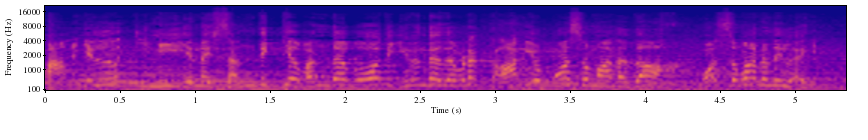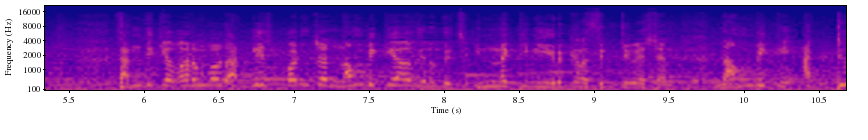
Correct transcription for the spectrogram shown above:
ஆமா எல்லாம் நீ என்னை சந்திக்க வந்த போது இருந்ததை விட காரியம் மோசமானதா? மோசமான நிலை. சந்திக்க வரும்போது அட்லீஸ்ட் கொஞ்சம் நம்பிக்கையாவது இருந்துச்சு. இன்னைக்கு நீ இருக்கிற சிச்சுவேஷன் நம்பிக்கை அற்று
